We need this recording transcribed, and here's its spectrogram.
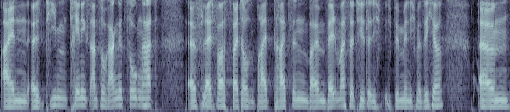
einen äh, Team-Trainingsanzug angezogen hat. Äh, vielleicht war es 2013 beim Weltmeistertitel, ich, ich bin mir nicht mehr sicher. Ähm,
